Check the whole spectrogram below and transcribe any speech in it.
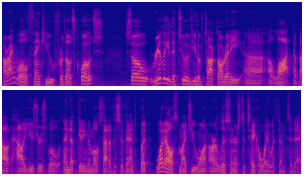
All right, well, thank you for those quotes. So, really, the two of you have talked already uh, a lot about how users will end up getting the most out of this event, but what else might you want our listeners to take away with them today?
